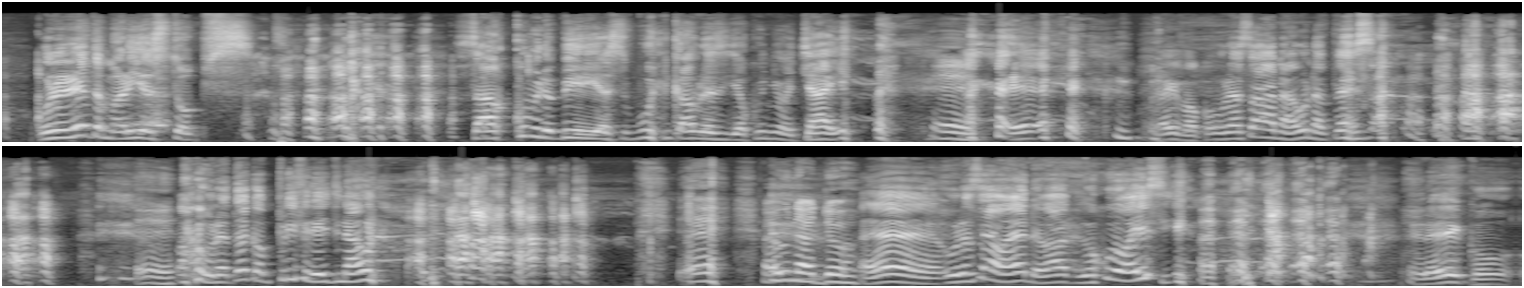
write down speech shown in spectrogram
Unaleta maria stops. Saa kumi na mbili asubuhi kabla sijakunywa chai. Eh, una sana una pesa. Eh, unataka privilege na una hauna do. Eh, unasaa waende wapi? Wakuwa waisi. Reiko,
